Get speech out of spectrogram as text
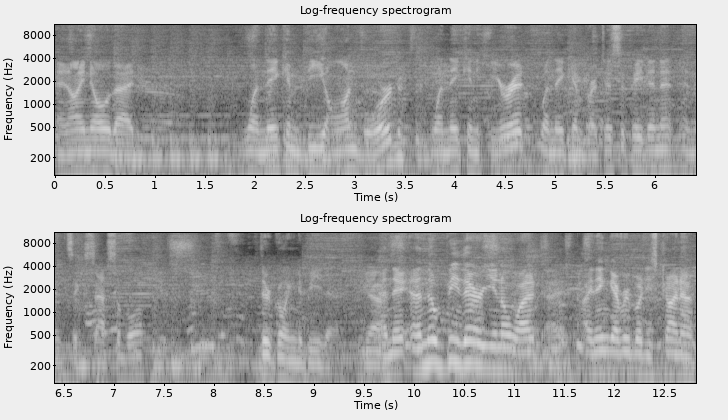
And I know that when they can be on board, when they can hear it, when they can participate in it, and it's accessible, they're going to be there. Yeah. And they and they'll be there. You know what? I, I think everybody's kind of.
